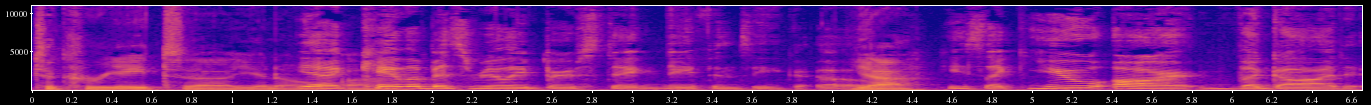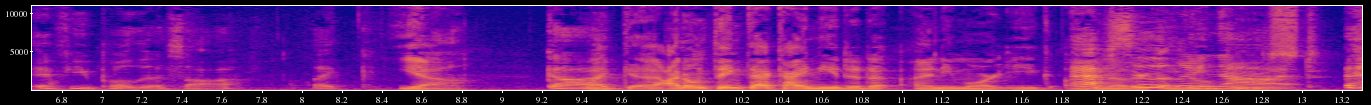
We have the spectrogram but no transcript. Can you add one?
to create. Uh, you know. yeah, uh, Caleb is really boosting Nathan's ego. Yeah. he's like, you are the god if you pull this off. Like Yeah. God. Like uh, I don't think that guy needed a, any more ego. Absolutely ego not.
